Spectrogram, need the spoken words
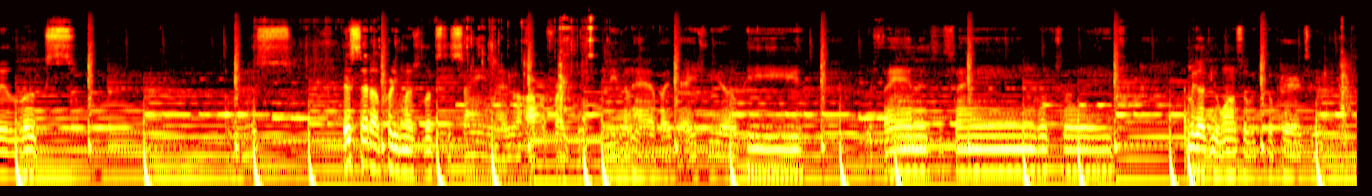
It looks, this, this setup pretty much looks the same as a Harbor Freight. It even have like the HVLP. The fan is the same, looks like. Let me go get one so we can compare it to.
